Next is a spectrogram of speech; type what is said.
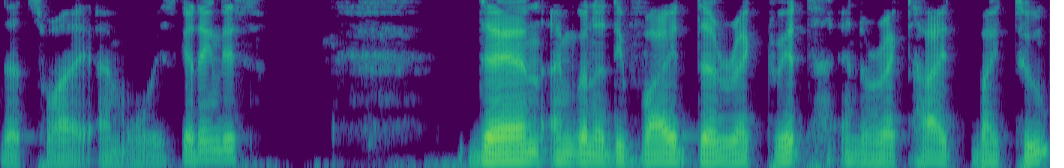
that's why I'm always getting this then I'm gonna divide the rect width and the rect height by 2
